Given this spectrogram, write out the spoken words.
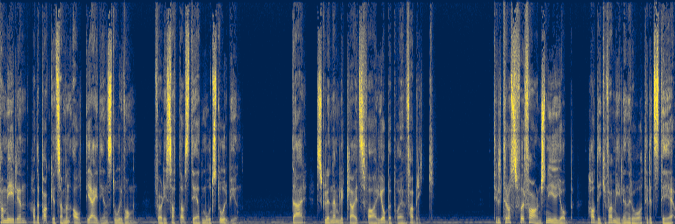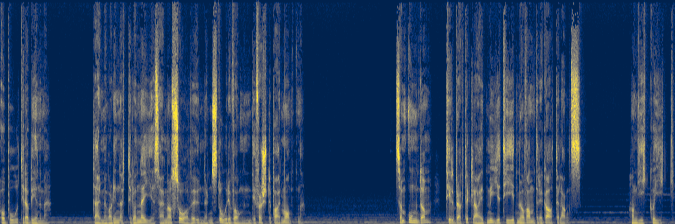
Familien hadde pakket sammen alt de eide i en stor vogn, før de satte av sted mot storbyen. Der skulle nemlig Clydes far jobbe på en fabrikk. Til tross for farens nye jobb hadde ikke familien råd til et sted å bo til å begynne med. Dermed var de nødt til å nøye seg med å sove under den store vognen de første par månedene. Som ungdom tilbrakte Clyde mye tid med å vandre gatelangs. Han gikk og gikk,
